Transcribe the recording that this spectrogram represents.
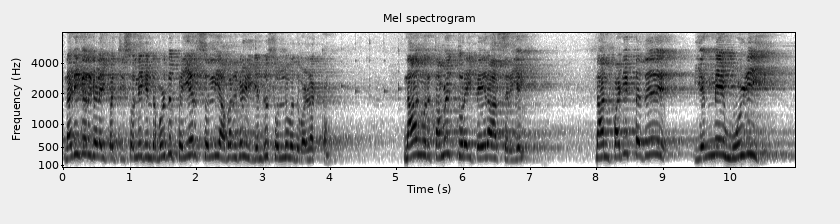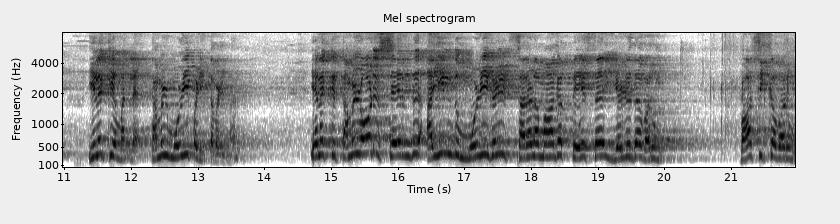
நடிகர்களை பற்றி சொல்லுகின்ற பொழுது பெயர் சொல்லி அவர்கள் என்று சொல்லுவது வழக்கம். நான் ஒரு தமிழ்துறை பேராசிரியை. நான் படித்தது எம்ஏ மொழி இலக்கியம் அல்ல தமிழ் மொழி படித்தவள் நான். எனக்கு தமிழோடு சேர்ந்து ஐந்து மொழிகள் சரளமாக பேச எழுத வரும். வாசிக்க வரும்.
